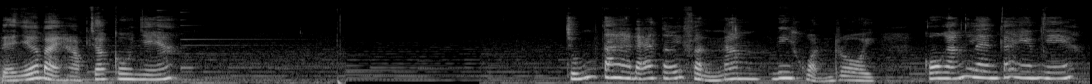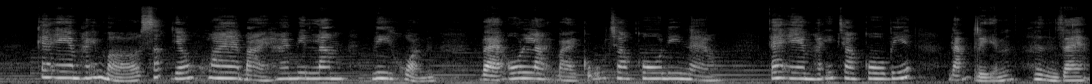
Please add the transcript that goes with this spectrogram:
để nhớ bài học cho cô nhé. Chúng ta đã tới phần 5 vi khuẩn rồi. Cố gắng lên các em nhé. Các em hãy mở sách giáo khoa bài 25 vi khuẩn Và ôn lại bài cũ cho cô đi nào. Các em hãy cho cô biết đặc điểm, hình dạng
